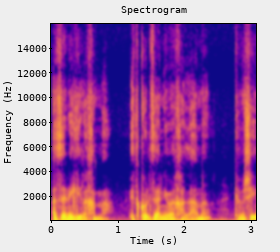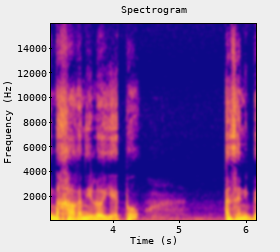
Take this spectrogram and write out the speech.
אז אני אגיד לך מה. את כל זה אני אומר לך למה? כיוון שאם מחר אני לא אהיה פה, אז אני, ב,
